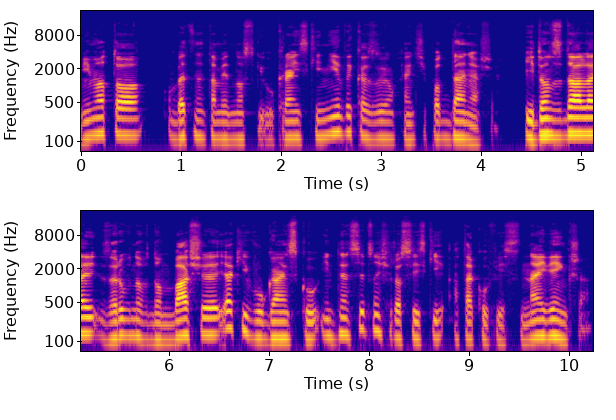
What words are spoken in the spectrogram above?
Mimo to obecne tam jednostki ukraińskie nie wykazują chęci poddania się. Idąc dalej, zarówno w Donbasie, jak i w Ługańsku intensywność rosyjskich ataków jest największa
